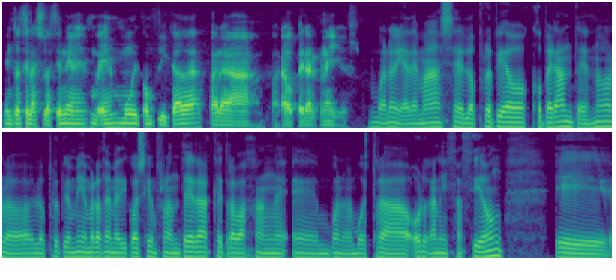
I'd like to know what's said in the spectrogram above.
Entonces, la situación es, muy complicada para, operar con ellos. Bueno, y además los propios cooperantes, ¿no? los, los propios miembros de Médicos Sin Fronteras que trabajan eh, bueno, en vuestra organización eh,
